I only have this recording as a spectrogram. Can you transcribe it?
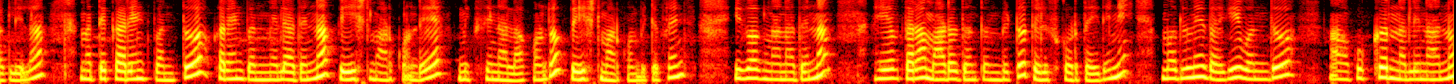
ಆಗಲಿಲ್ಲ. ಮತ್ತು ಕರೆಂಟ್ ಬಂತು. ಕರೆಂಟ್ ಬಂದಮೇಲೆ ಅದನ್ನು ಪೇಸ್ಟ್ ಮಾಡಿಕೊಂಡೆ. ಮಿಕ್ಸಿನಲ್ಲಿ ಹಾಕ್ಕೊಂಡು ಪೇಸ್ಟ್ ಮಾಡ್ಕೊಂಡ್ಬಿಟ್ಟೆ ಫ್ರೆಂಡ್ಸ್. ಇವಾಗ ನಾನು ಅದನ್ನು ಯಾವ ಥರ ಮಾಡೋದು ಅಂತಂದ್ಬಿಟ್ಟು ತಿಳಿಸ್ಕೊಡ್ತಾ ಇದ್ದೀನಿ. ಮೊದಲನೇದಾಗಿ ಒಂದು ಕುಕ್ಕರ್ನಲ್ಲಿ ನಾನು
